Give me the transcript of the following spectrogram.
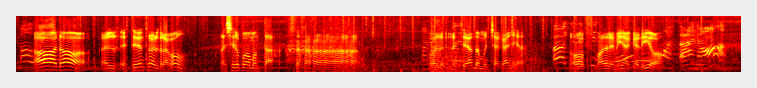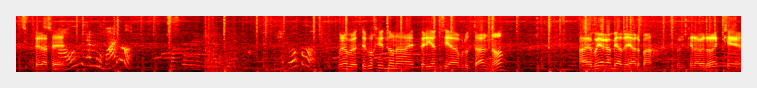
Smoke. ¡Oh, no! El- estoy dentro del dragón. A ver si lo puedo montar. Ah, no pues le estoy dando mucha caña. Oh, Oh, madre mía, qué lío. Ah, no. Espérate. Smoke es muy malo. Bueno, pero estoy cogiendo una experiencia brutal, ¿no? A ver, voy a cambiar de arma. Porque la verdad es que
